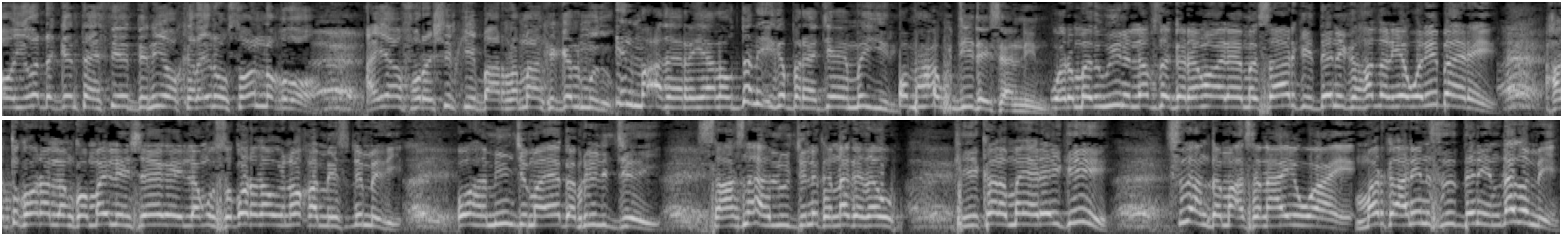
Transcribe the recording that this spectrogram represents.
oo iga dhagan tahay sida kale inuu soo noqdo ayaa furay shirkii baarlamaanka galmudug. Ilma adeerayaalow dani iga baraajaya ma yidhi oo maxaa ugu diidaysaa nin? War madawiine lafta garango ele masaarkii deniga hadalya weli baaray. Hatuk hore lankomaylin sheegay lan usugoradaw inoo qamiis dhimidi oo hamiinjimaaya gabriljey saasna ahluujinaka nagadaw. Kii kale ma eraykii sidaan damacsanaayi waaye. Marka anina sida deni indhagami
